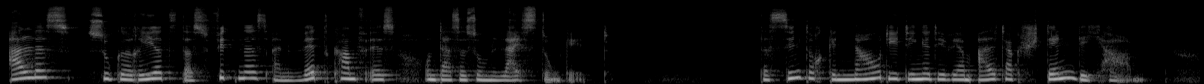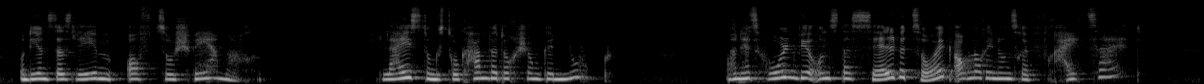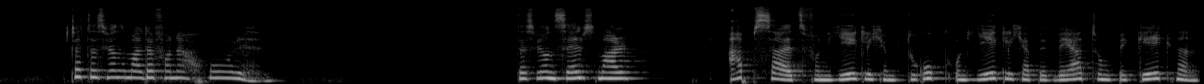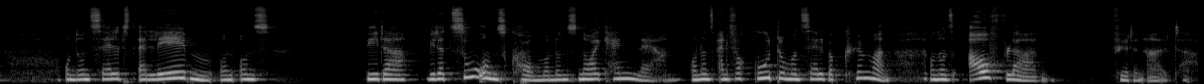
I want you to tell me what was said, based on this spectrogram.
alles suggeriert, dass Fitness ein Wettkampf ist und dass es um Leistung geht. Das sind doch genau die Dinge, die wir im Alltag ständig haben und die uns das Leben oft so schwer machen. Leistungsdruck haben wir doch schon genug. Und jetzt holen wir uns dasselbe Zeug auch noch in unsere Freizeit, statt dass wir uns mal davon erholen. Dass wir uns selbst mal abseits von jeglichem Druck und jeglicher Bewertung begegnen und uns selbst erleben und uns wieder, wieder zu uns kommen und uns neu kennenlernen und uns einfach gut um uns selber kümmern und uns aufladen für den Alltag.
